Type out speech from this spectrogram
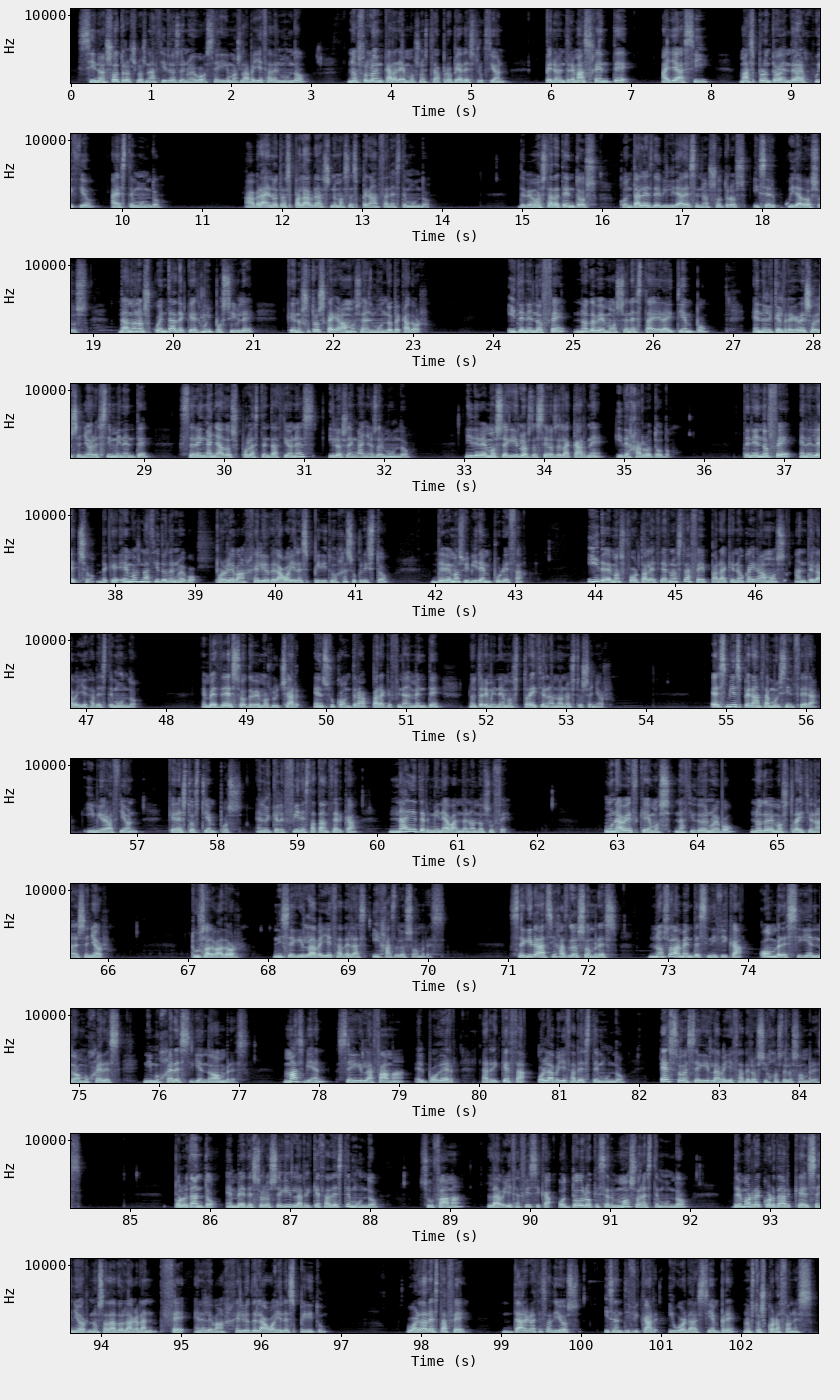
Si nosotros, los nacidos de nuevo, seguimos la belleza del mundo, no solo encararemos nuestra propia destrucción, pero entre más gente haya así, más pronto vendrá el juicio a este mundo. Habrá, en otras palabras, no más esperanza en este mundo. Debemos estar atentos con tales debilidades en nosotros y ser cuidadosos, dándonos cuenta de que es muy posible que nosotros caigamos en el mundo pecador. Y teniendo fe, no debemos en esta era y tiempo, en el que el regreso del Señor es inminente, ser engañados por las tentaciones y los engaños del mundo, ni debemos seguir los deseos de la carne y dejarlo todo. Teniendo fe en el hecho de que hemos nacido de nuevo por el Evangelio del agua y el Espíritu en Jesucristo, debemos vivir en pureza. Y debemos fortalecer nuestra fe para que no caigamos ante la belleza de este mundo, en vez de eso, debemos luchar en su contra para que finalmente no terminemos traicionando a nuestro Señor. Es mi esperanza muy sincera y mi oración que en estos tiempos, en el que el fin está tan cerca, nadie termine abandonando su fe. Una vez que hemos nacido de nuevo, no debemos traicionar al Señor, tu Salvador, ni seguir la belleza de las hijas de los hombres. Seguir a las hijas de los hombres no solamente significa hombres siguiendo a mujeres, ni mujeres siguiendo a hombres, más bien, seguir la fama, el poder, la riqueza o la belleza de este mundo. Eso es seguir la belleza de los hijos de los hombres. Por lo tanto, en vez de solo seguir la riqueza de este mundo, su fama, la belleza física o todo lo que es hermoso en este mundo, debemos recordar que el Señor nos ha dado la gran fe en el Evangelio del agua y el Espíritu. Guardar esta fe, dar gracias a Dios y santificar y guardar siempre nuestros corazones.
